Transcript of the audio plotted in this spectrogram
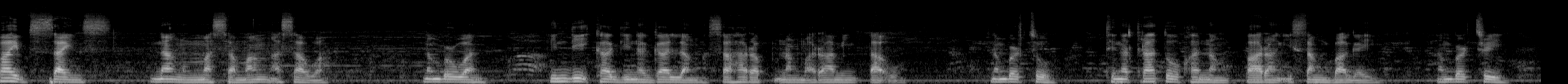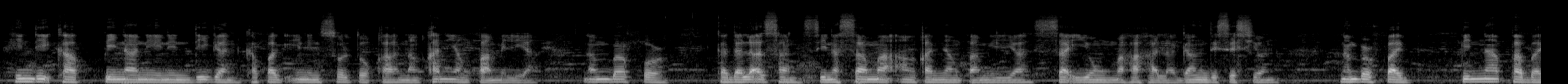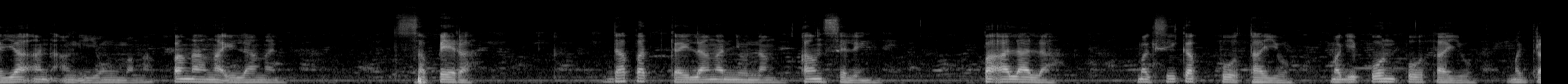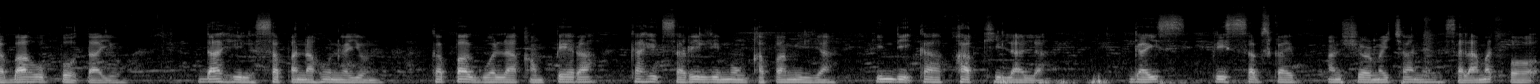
5 signs ng masamang asawa. Number 1. Hindi ka ginagalang sa harap ng maraming tao. Number 2. Tinatrato ka ng parang isang bagay. Number 3. Hindi ka pinaninindigan kapag ininsulto ka ng kanyang pamilya. Number 4. Kadalasan sinasama ang kanyang pamilya sa iyong mahahalagang desisyon. Number 5. Pinapabayaan ang iyong mga pangangailangan sa pera. Dapat kailangan nyo ng counseling. Paalala, magsikap po tayo, mag-ipon po tayo, magtrabaho po tayo. Dahil sa panahon ngayon, kapag wala kang pera, kahit sarili mong kapamilya, hindi ka kakilala. Guys, please subscribe and share my channel. Salamat po.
